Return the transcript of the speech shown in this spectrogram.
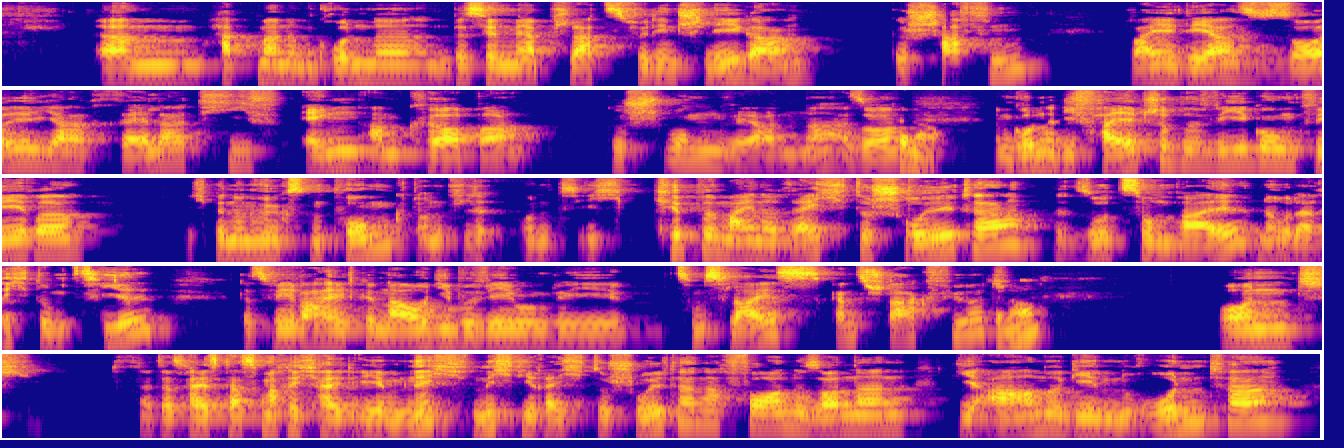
ähm, hat man im Grunde ein bisschen mehr Platz für den Schläger geschaffen, weil der soll ja relativ eng am Körper geschwungen werden. Ne? Also genau. im Grunde die falsche Bewegung wäre, ich bin im höchsten Punkt und, und ich kippe meine rechte Schulter so zum Ball ne, oder Richtung Ziel. Das wäre halt genau die Bewegung, die zum Slice ganz stark führt. Genau. Und das heißt, das mache ich halt eben nicht. Nicht die rechte Schulter nach vorne, sondern die Arme gehen runter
